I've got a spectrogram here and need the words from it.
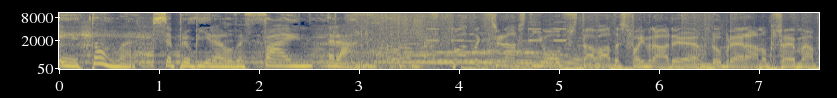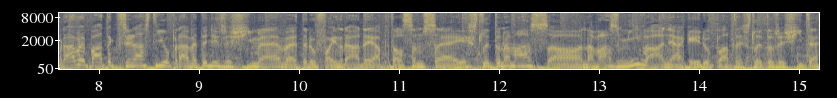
I tohle se probíralo ve Fine ráno. Pátek 13. vstáváte s Fine Rádiem, dobré ráno přejeme a právě pátek 13. právě teď řešíme ve tedy Fine Rádia. Ptal jsem se, jestli to na vás, na vás mívá nějaký dopad, jestli to řešíte,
